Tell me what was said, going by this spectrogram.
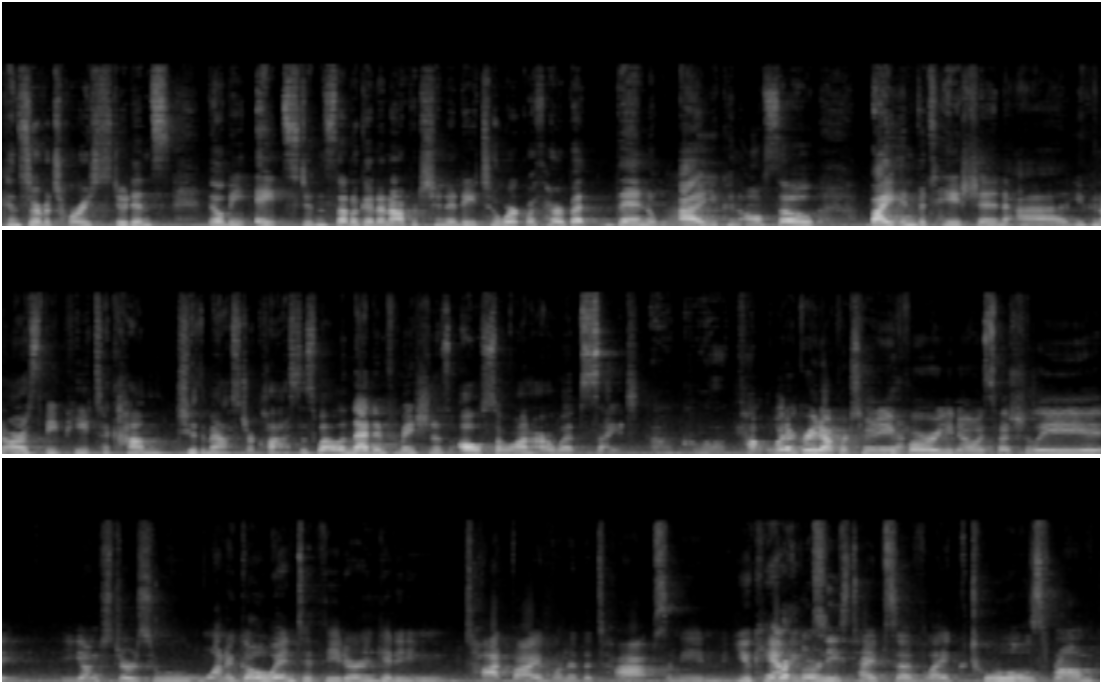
conservatory students. There'll be eight students that'll get an opportunity to work with her, but then uh, you can also, by invitation, uh, you can RSVP to come to the master class as well. And that information is also on our website. Oh, cool. How, what a great opportunity yeah. for, you know, especially youngsters who want to go into theater and mm-hmm. getting taught by one of the tops. I mean, you can't right. learn these types of like tools from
